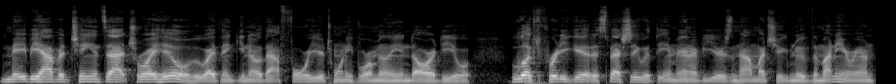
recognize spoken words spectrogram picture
maybe have a chance at Troy Hill, who I think, you know, that four year, $24 million deal looked pretty good, especially with the amount of years and how much you can move the money around.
